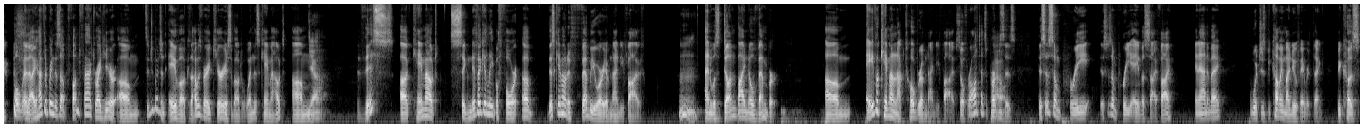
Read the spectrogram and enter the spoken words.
oh, and I have to bring this up. Fun fact right here. Um, did you mention Ava? Because I was very curious about when this came out. Um, yeah. This uh, came out significantly before. Uh, this came out in February of '95, Hmm. and was done by November. Um, Ava came out in October of '95. So for all intents and Wow. purposes, this is some pre. This is some pre Ava sci-fi in anime, which is becoming my new favorite thing because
